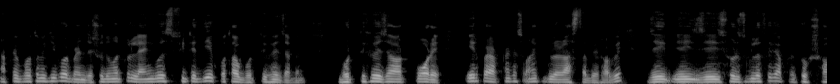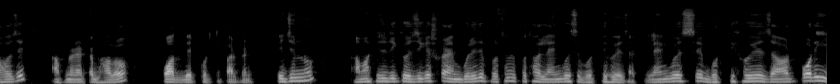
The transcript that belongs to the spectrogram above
আপনি প্রথমে কি করবেন যে শুধুমাত্র ল্যাঙ্গুয়েজ ফিটে দিয়ে কোথাও ভর্তি হয়ে যাবেন। ভর্তি হয়ে যাওয়ার পরে, এরপর আপনার কাছে অনেকগুলো রাস্তা বের হবে। যেই এই যেই সোর্সগুলো থেকে আপনি খুব সহজে আপনার একটা ভালো পথ বের করতে পারবেন। এই জন্য আমাকে যদি কেউ জিজ্ঞেস করে, আমি বলি যে, প্রথমে কোথাও ল্যাঙ্গুয়েজে ভর্তি হয়ে যাক। ল্যাঙ্গুয়েজে ভর্তি হয়ে যাওয়ার পরেই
